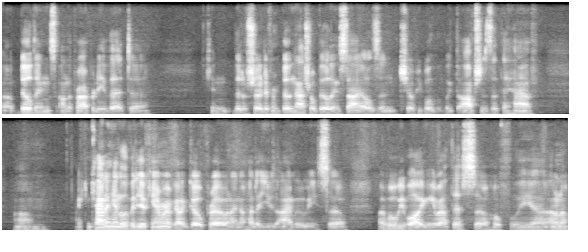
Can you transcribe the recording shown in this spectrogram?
uh, buildings on the property that. Uh, can that'll show different build, natural building styles and show people like the options that they have. Um, I can kind of handle a video camera. I've got a GoPro and I know how to use iMovie, so I will be blogging about this. So hopefully, uh, I don't know.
